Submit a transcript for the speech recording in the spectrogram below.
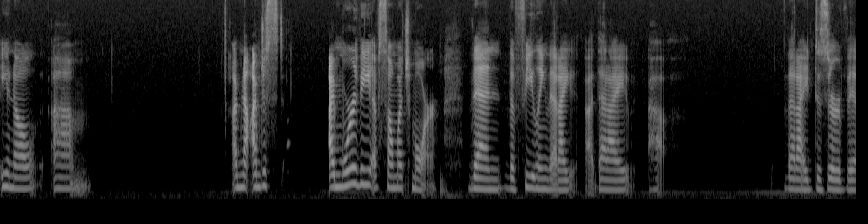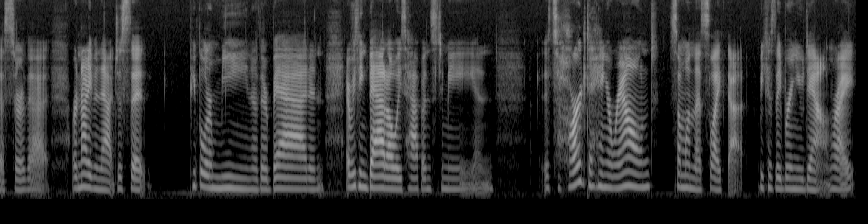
you know, um, I'm not. I'm just. I'm worthy of so much more than the feeling that I uh, that I. Uh, that I deserve this or that or not even that just that people are mean or they're bad and everything bad always happens to me and it's hard to hang around someone that's like that because they bring you down, right?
